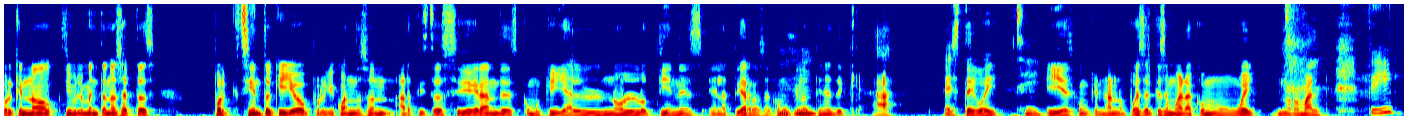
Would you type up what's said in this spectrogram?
porque no, simplemente no aceptas. Porque siento que yo, porque cuando son artistas así de grandes, como que ya no lo tienes en la tierra. O sea, como que lo tienes de que, ah, este güey. Sí. Y es como que no, no puede ser que se muera como un güey normal. Sí.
